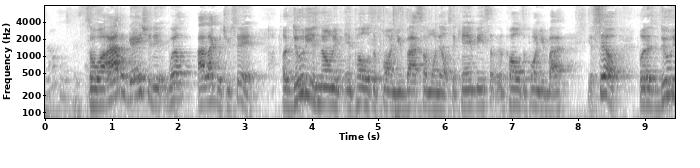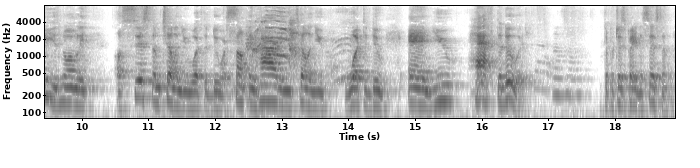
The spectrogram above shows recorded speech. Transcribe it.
well, almost the same. So an obligation is, well, I like what you said. A duty is normally imposed upon you by someone else. It can be imposed upon you by yourself, but a duty is normally a system telling you what to do or something higher than you telling you what to do, and you have to do it to participate in the system.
